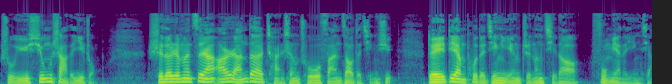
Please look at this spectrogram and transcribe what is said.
属于凶煞的一种，使得人们自然而然的产生出烦躁的情绪，对店铺的经营只能起到负面的影响。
